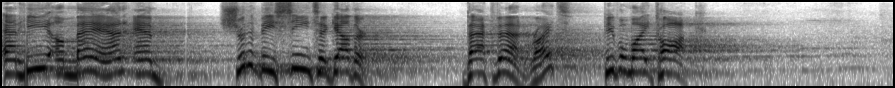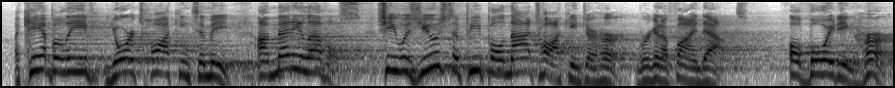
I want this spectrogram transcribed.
and he a man and shouldn't be seen together back then, right? People might talk. I can't believe you're talking to me on many levels. She was used to people not talking to her, we're going to find out, avoiding her.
